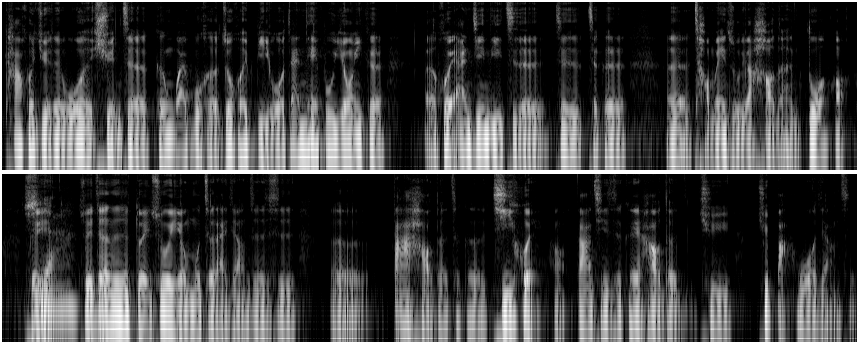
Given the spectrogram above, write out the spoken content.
他会觉得我选择跟外部合作会比我在内部用一个呃会安静离职的这这个呃草莓族要好的很多哦。所以，所以这个是对数位游牧者来讲，这是呃大好的这个机会哦，大家其实可以好的去去把握这样子。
